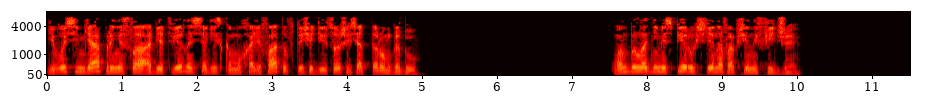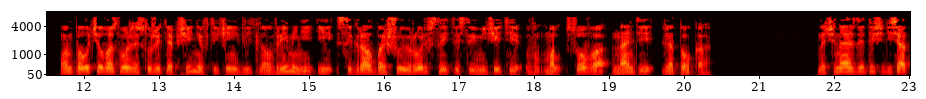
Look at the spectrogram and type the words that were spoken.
Его семья принесла обет верности Мадийскому халифату в 1962 году. Он был одним из первых членов общины Фиджи. Он получил возможность служить общине в течение длительного времени и сыграл большую роль в строительстве мечети в Малсова, Нанди, для Тока. Начиная с 2010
